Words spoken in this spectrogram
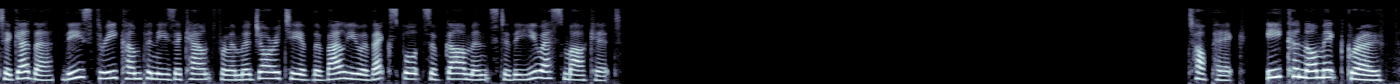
Together, these three companies account for a majority of the value of exports of garments to the U.S. market. Economic growth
